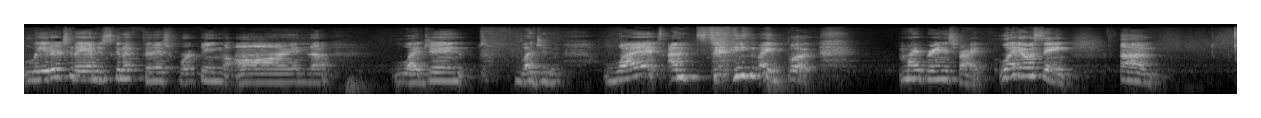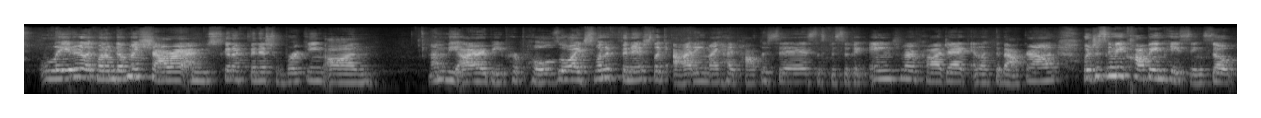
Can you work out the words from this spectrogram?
later today, I'm just gonna finish working on Legend, Legend, what? I'm saying my book. My brain is fried. Like I was saying, um, later, like when I'm done with my shower, I'm just gonna finish working on um, the IRB proposal. I just want to finish like adding my hypothesis, the specific aims for my project, and like the background, which is gonna be copy and pasting. So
